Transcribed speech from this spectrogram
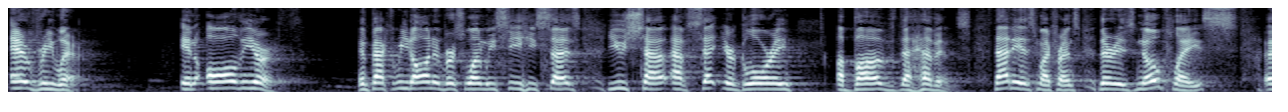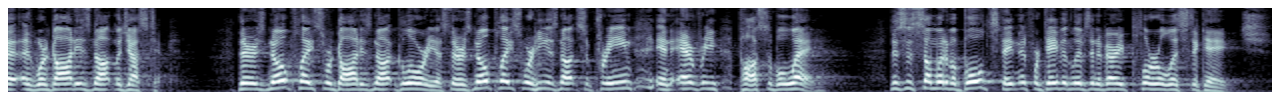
everywhere, in all the earth. In fact, read on in verse 1, we see he says, You shall have set your glory above the heavens. That is, my friends, there is no place uh, uh, where God is not majestic. There is no place where God is not glorious. There is no place where He is not supreme in every possible way. This is somewhat of a bold statement, for David lives in a very pluralistic age.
